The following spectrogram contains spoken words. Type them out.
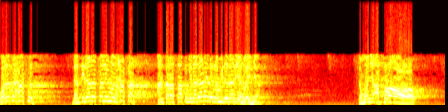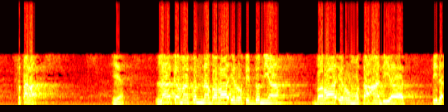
Wala tahasud dan tidak ada saling menghasad antara satu bidadari dengan bidadari yang lainnya. Semuanya asrab, setara. Iya. La kama kunna bara'ir fid dunya bara'ir muta'adiyat. Tidak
